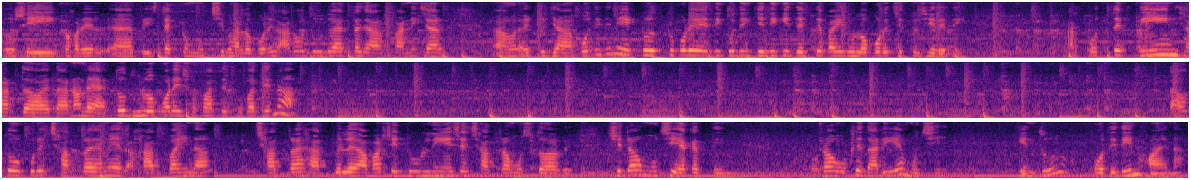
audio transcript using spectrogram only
তো সেই ঘরের ফ্রিজটা একটু মুছছি ভালো করে আরও দু একটা যা ফার্নিচার একটু যা, প্রতিদিনই একটু একটু করে এদিক ওদিক যেদিকে দেখতে পাই ধুলো পড়েছে একটু ঝেড়ে দিই। আর প্রত্যেক দিন ঝাড়তে হয়, তা নাহলে এত ধুলো পড়ে সোফাতে থোপাতে না। তাও তো উপরে ছাত্রায় আমি হাত পাই না। ছাত্রায় হাত পেলে আবার সে টুল নিয়ে এসে ছাত্রা মুছতে হবে। সেটাও মুছি এক এক দিন। ওটাও উঠে দাঁড়িয়ে মুছি। কিন্তু প্রতিদিন হয় না।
